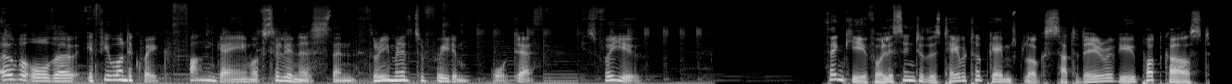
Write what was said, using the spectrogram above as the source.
Overall, though, if you want a quick, fun game of silliness, then 3 Minutes to Freedom or Death is for you. Thank you for listening to this Tabletop Games Blog Saturday Review podcast.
